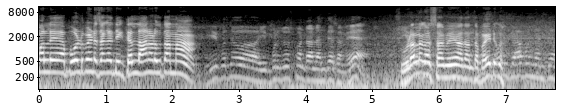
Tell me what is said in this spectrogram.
మళ్ళీ బోల్ట్ పోయిన సంగతి నీకు తెల్దా అని అడుగుతాన్నా. ఇప్పుడు చూసుకుంటాను అంతే స్వామి. చూడాలి కదా స్వామి అదంత బయటకు అంతే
